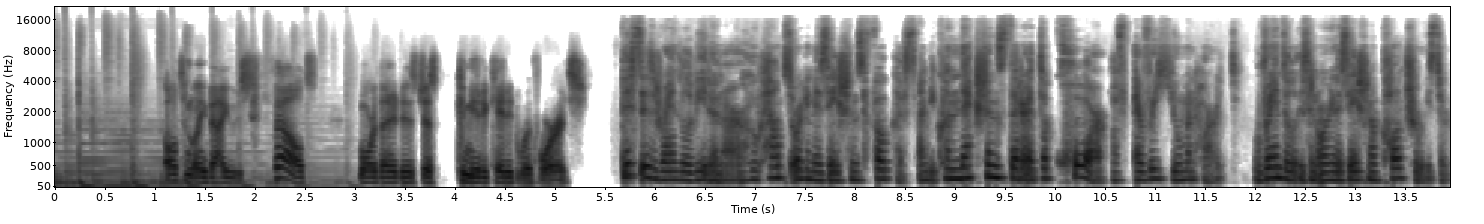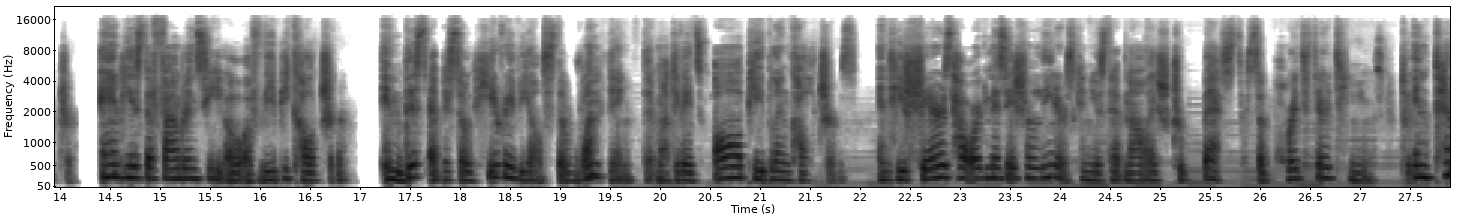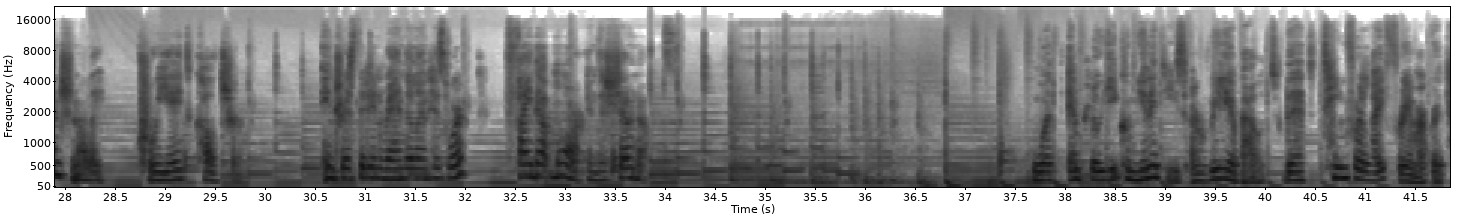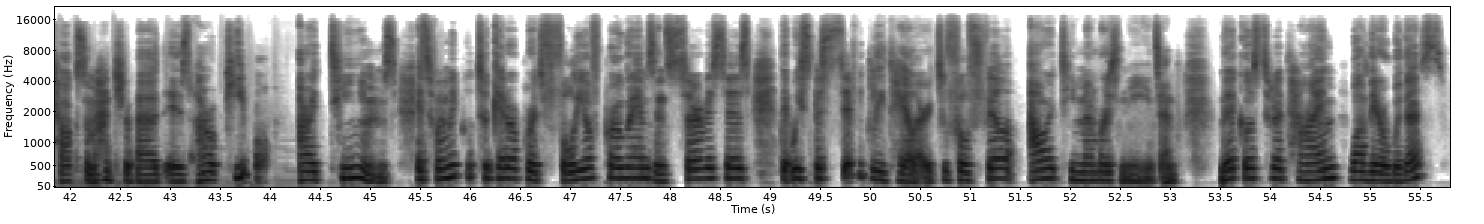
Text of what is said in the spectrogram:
Ultimately, value is felt more than it is just communicated with words. This is Randal Weidenaar, who helps organizations focus on the connections that are at the core of every human heart. Randal is an organizational culture researcher, and he is the founder and CEO of VP Culture. In this episode, he reveals the one thing that motivates all people and cultures and he shares how organizational leaders can use that knowledge to best support their teams to intentionally create culture. Interested in Randal and his work? Find out more in the show notes. What employee communities are really about, that Team for Life framework I talk so much about, is our people our teams. It's when we put together a portfolio of programs and services that we specifically tailor to fulfill our team members' needs. And that goes to the time while they're with us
